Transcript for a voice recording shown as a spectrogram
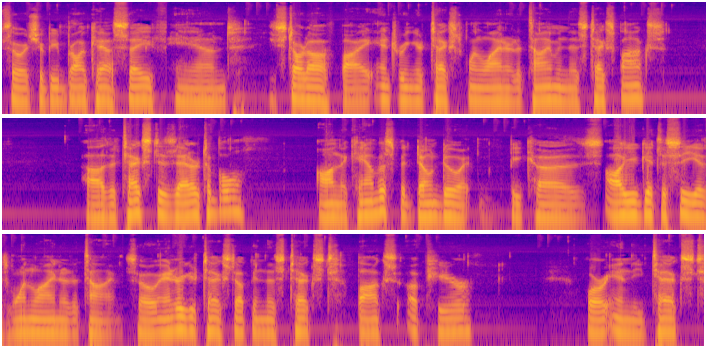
so it should be broadcast safe. And you start off by entering your text one line at a time in this text box. Uh, the text is editable on the canvas, but don't do it because all you get to see is one line at a time. So enter your text up in this text box up here or in the text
